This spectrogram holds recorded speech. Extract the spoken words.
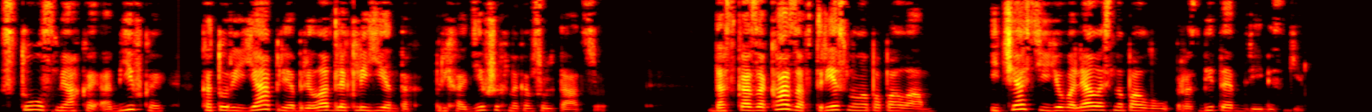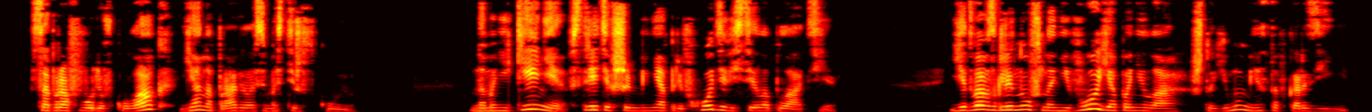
Стул с мягкой обивкой, который я приобрела для клиентов, приходивших на консультацию. Доска заказов треснула пополам, и часть ее валялась на полу, разбитая в дребезги. Собрав волю в кулак, я направилась в мастерскую. На манекене, встретившем меня при входе, висело платье. Едва взглянув на него, я поняла, что ему место в корзине.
